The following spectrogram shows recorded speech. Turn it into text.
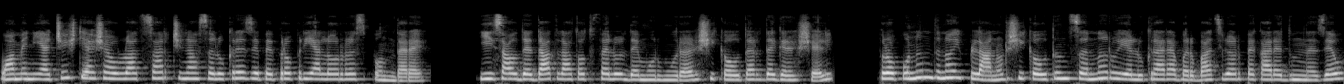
Oamenii aceștia și-au luat sarcina să lucreze pe propria lor răspundere. Ei s-au dedat la tot felul de murmurări și căutări de greșeli, propunând noi planuri și căutând să năruie lucrarea bărbaților pe care Dumnezeu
